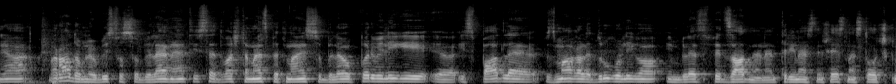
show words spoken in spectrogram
Ja, radom je v bistvu so bile, ne? tiste 2014-2015 so bile v prvi ligi eh, izpadle, zmagale drugo ligo in bile spet zadnje, ne? 13 in 16 točk.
